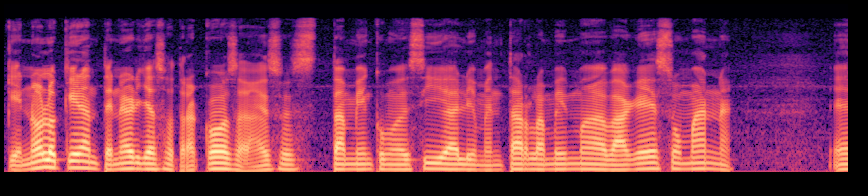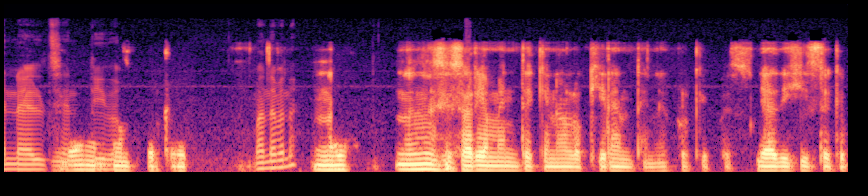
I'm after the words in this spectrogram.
que no lo quieran tener ya es otra cosa. Eso es también, como decía, alimentar la misma vaguez humana en el sentido. No, no, es necesariamente que no lo quieran tener, porque pues ya dijiste que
